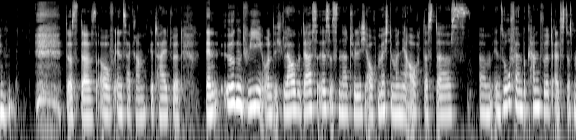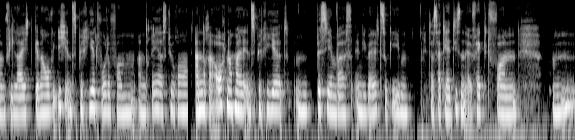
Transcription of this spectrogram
dass das auf Instagram geteilt wird. Denn irgendwie, und ich glaube, das ist es natürlich auch, möchte man ja auch, dass das ähm, insofern bekannt wird, als dass man vielleicht genau wie ich inspiriert wurde vom Andreas Durand, andere auch nochmal inspiriert, ein bisschen was in die Welt zu geben. Das hat ja diesen Effekt von ähm,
